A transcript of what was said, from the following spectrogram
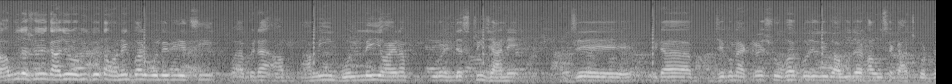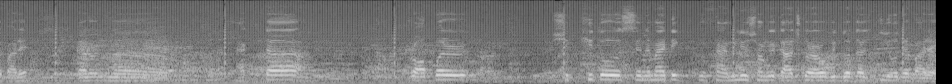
বাবুদার সঙ্গে কাজের অভিজ্ঞতা অনেকবার বলে দিয়েছি। এটা আমি বললেই হয় না, পুরো ইন্ডাস্ট্রি জানে যে এটা যে কোনো একটা সৌভাগ্য যদি বাবুদার হাউসে কাজ করতে পারে। কারণ একটা প্রপার শিক্ষিত সিনেম্যাটিক ফ্যামিলির সঙ্গে কাজ করার অভিজ্ঞতা কী হতে পারে?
